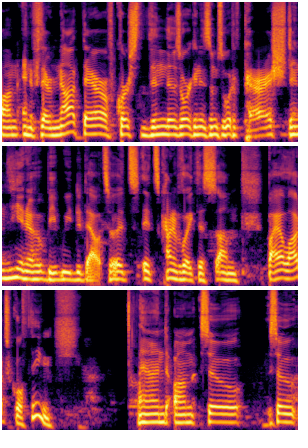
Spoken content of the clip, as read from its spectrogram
Um, and if they're not there, of course, then those organisms would have perished and you know be weeded out. So it's it's kind of like this um, biological thing. And um, so so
